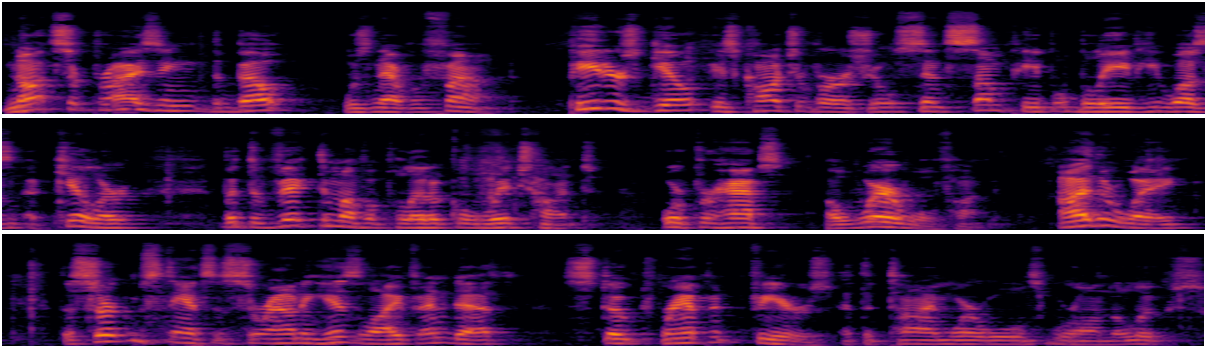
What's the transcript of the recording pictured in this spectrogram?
Not surprising, the belt was never found. Peter's guilt is controversial since some people believe he wasn't a killer, but the victim of a political witch hunt, or perhaps a werewolf hunt. Either way, the circumstances surrounding his life and death stoked rampant fears at the time werewolves were on the loose.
